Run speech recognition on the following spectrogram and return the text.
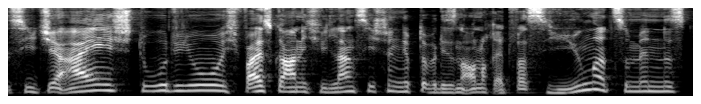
CGI-Studio. Ich weiß gar nicht, wie lange es die schon gibt, aber die sind auch noch etwas jünger zumindest.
